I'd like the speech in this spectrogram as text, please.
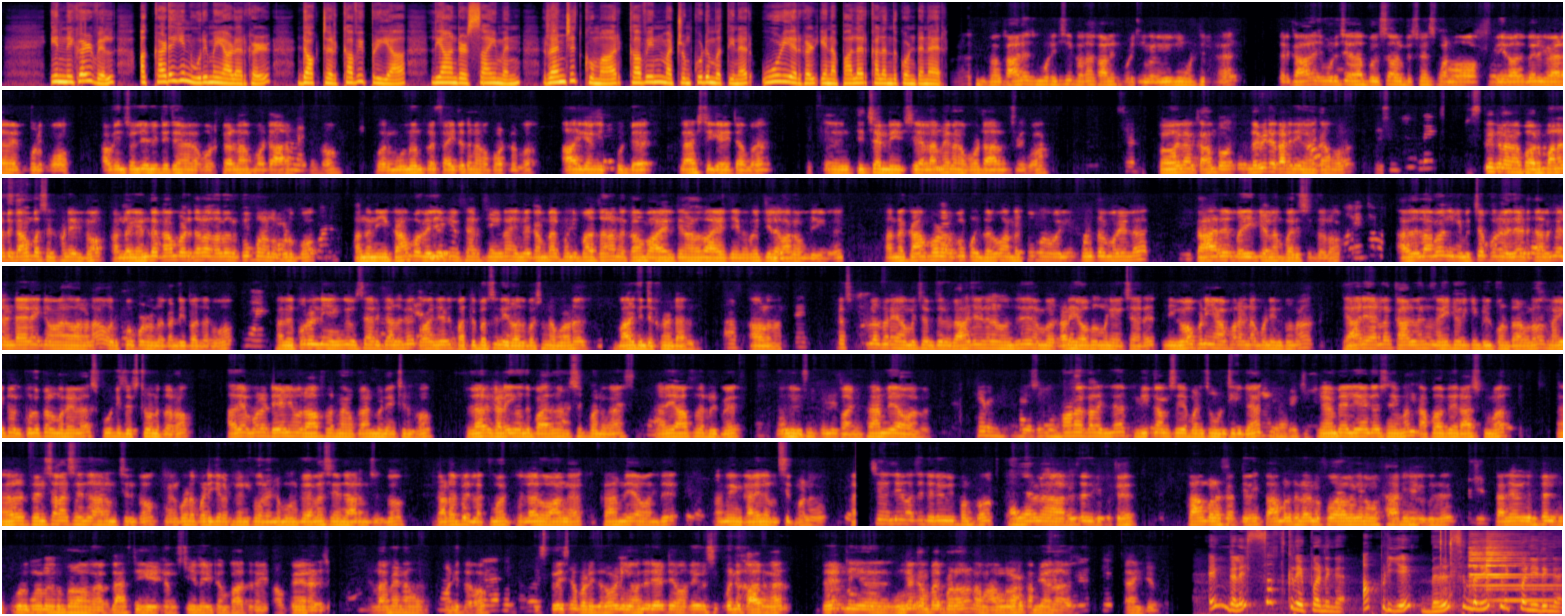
இந்நிகழ்வில் அக்கடையின் உரிமையாளர்கள் doctor Kavipriya Leander Simon Ranjith Kumar Kavin மற்றும் குடும்பத்தினர் ஊழியர்கள் என பலர் கலந்து கொண்டனர். காலேஜ் முடிச்சு இப்பதான் காலேஜ் முடிச்சிருக்கேன் காலேஜ் முடிச்சு ஏதாவது ஒரு பிசினஸ் பண்ணுவோம். இருபது பேருக்கு வேலை வாய்ப்பு கொடுப்போம். அப்படின்னு சொல்லி வீட்டுக்கு தேவையான பொருட்கள் எல்லாம் போட்டு ஆரம்பிச்சிருக்கோம். ஒரு முந்நூறு பிளஸ் ஐட்டத்தை நாங்க போட்டிருக்கோம். Organic food plastic item kitchen needs எல்லாமே நாங்க போட்டு ஆரம்பிச்சிருக்கோம். இப்போ காம்போ இந்த வீடியோ காட்டுறீங்களா காம்போ இதுக்கு நாங்க இப்போ ஒரு பன்னெண்டு காம்போ செட் பண்ணியிருக்கோம். அந்த எந்த காம்போ எடுத்தாலும் அதோட ஒரு கூப்பன் ஒன்று கொடுப்போம். அந்த நீங்க காம்போ வெளியே விசாரிச்சீங்கன்னா எங்க கம்பேர் பண்ணி பார்த்தாலும் அந்த காம்போ ஆயிரத்தி நானூறு ஆயிரத்தி ஐநூறு கீழே வாங்க முடியுது. அந்த காம்போட கூப்பன் தரும் அந்த கூப்பன் வரைக்கும் கொடுத்த முறையில காரு பைக் எல்லாம் பரிசு தரும். அது இல்லாம நீங்க மிச்ச பொருள் எதை எடுத்தாலுமே ரெண்டாயிரம் வாங்க வாங்கினா ஒரு கூப்பன் ஒன்று கண்டிப்பா தருவோம். அந்த பொருள் நீங்க எங்க விசாரிச்சாலுமே குறைஞ்சது பத்து பர்சன்ட் இருபது பர்சன்ட் நம்மளோட மார்ஜின் டிஃபரெண்டா இருக்கு அவ்வளவுதான். சுற்றுலாத்துறை அமைச்சர் திரு ராஜேந்திரன் வந்து நம்ம கடையை ஓபன் பண்ணி வச்சாரு. நீங்க ஓப்பனிங் ஆஃபர் என்ன பண்ணிருக்கோம்னா யார் யாரெல்லாம் காலைல இருந்து நைட் வரைக்கும் பில் பண்றாங்களோ நைட் ஒரு குழுக்கள் முறையில ஸ்கூட்டி ஜஸ்ட் ஒன்று தரோம். அதே போல டெய்லி ஒரு ஆஃபர் நாங்க பிளான் பண்ணி வச்சிருக்கோம். எல்லாரும் கடைக்கு வந்து பாருங்க விசிட் பண்ணுங்க. நிறைய ஆஃபர் இருக்கு. வந்து விசிட் பண்ணி பாருங்க. ஃபேமிலியா வாங்க. கொரோனா காலேஜ்ல பிகாம் செய்ய படிச்சு முடிச்சிருக்கேன். என் பேர் லியாண்டர் சைமன் அப்பா பேர் ராஜ்குமார். அதாவது ஃப்ரெண்ட்ஸ் எல்லாம் சேர்ந்து ஆரம்பிச்சிருக்கோம். என் கூட படிக்கிற ஃப்ரெண்ட்ஸ் ஒரு ரெண்டு மூணு பேர்லாம் சேர்ந்து ஆரம்பிச்சிருக்கோம். கடை பேர் லக்மார். எல்லாரும் வாங்க. ஃபேமிலியா வந்து வந்து எங்க கடையில விசிட் பண்ணுங்க ஆக்சுவலி வந்து டெலிவரி பண்றோம். நான் ரிசல்ட் கிஃப்ட் தாம்பள கட்டு தாம்பளத்துல போற அளவுக்கு நம்ம ஸ்டார்டிங் இருக்குது. கல்யாணம் ரிசல்ட் கிஃப்ட் கொடுக்கணும்னு விரும்புறவங்க பிளாஸ்டிக் ஐட்டம் ஸ்டீல் ஐட்டம் பாத்திரம் ஐட்டம் பேர் அடிச்சு எல்லாமே நாங்க பண்ணி தரோம் இன்ஸ்பிரேஷன் பண்ணி தரோம் நீங்க வந்து ரேட் வந்து விசிட் பண்ணி பாருங்க. ரேட் நீங்க எங்க கம்பேர் பண்ணாலும் நம்ம அவங்களோட கம்மியா தான் இருக்கு. தேங்க்யூ எங்களை சப்ஸ்கிரைப் பண்ணுங்க. அப்படியே பெல் சிம்பலையும் கிளிக் பண்ணிடுங்க.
